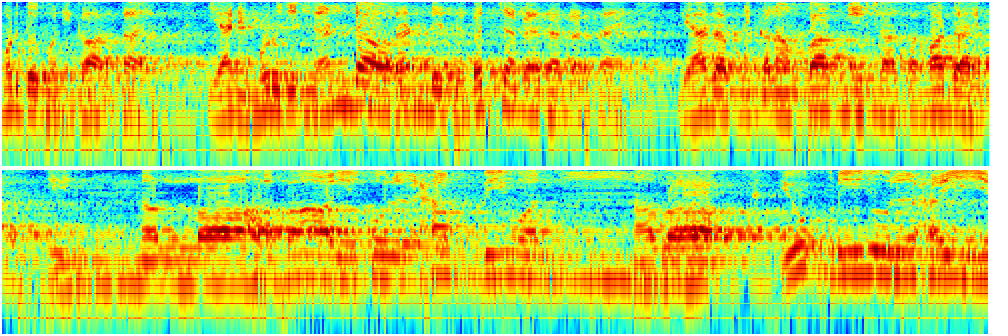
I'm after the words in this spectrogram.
मुर्दे को निकालता है। यानी मुर्गी से अंडा और अंडे से बच्चा पैदा करता है। लिहाजा अपने कलाम पाक में इर्शाद फरमाता है नवा, युखरिजुल हय्य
